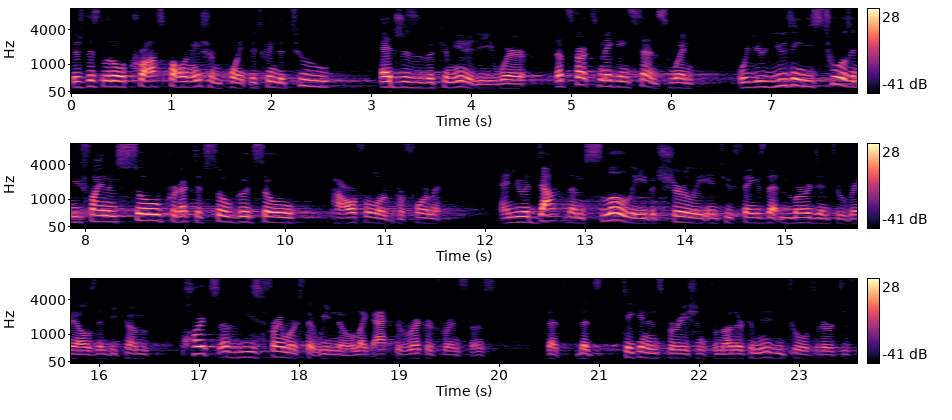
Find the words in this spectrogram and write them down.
there's this little cross-pollination point between the two edges of the community where that starts making sense when, where you're using these tools and you find them so productive, so good, so powerful or performant, and you adopt them slowly but surely into things that merge into Rails and become parts of these frameworks that we know, like Active Record, for instance, that, that's taken inspiration from other community tools that are just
